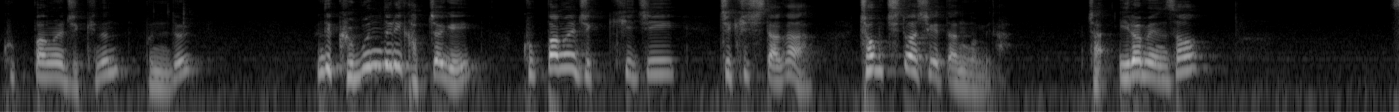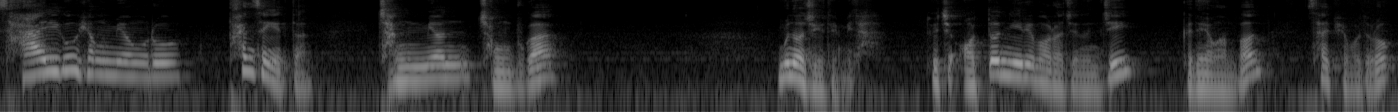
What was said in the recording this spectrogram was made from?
국방을 지키는 분들. 근데 그분들이 갑자기 국방을 지키지, 지키시다가 정치도 하시겠다는 겁니다. 자, 이러면서 4.19 혁명으로 탄생했던 장면 정부가 무너지게 됩니다. 도대체 어떤 일이 벌어지는지 그 내용 한번 살펴보도록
